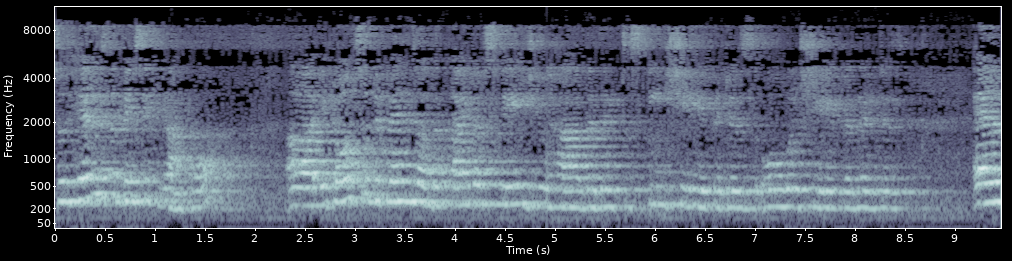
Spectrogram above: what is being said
So here is the basic walk. Uh, it also depends on the kind of stage you have, whether it is T shape, it is oval shape, whether it is L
